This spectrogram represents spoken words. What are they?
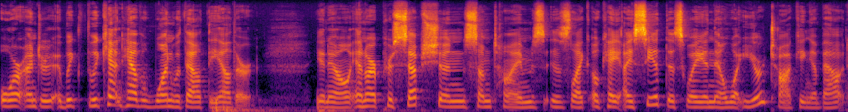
or under we, we can't have one without the other you know and our perception sometimes is like okay i see it this way and now what you're talking about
